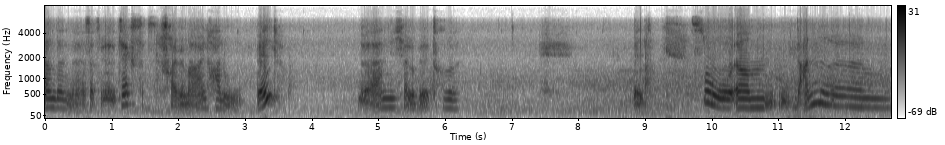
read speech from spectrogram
ähm, dann äh, setzen wir den Text, schreiben wir mal ein Hallo Welt. Äh, nicht Hallo Welt. Welt. So, ähm, dann, ähm,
